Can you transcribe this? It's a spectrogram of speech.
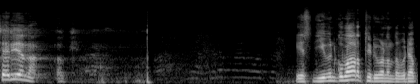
ശരിയെന്നാ. Okay S Jeevankumar Thiruvananthapuram.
